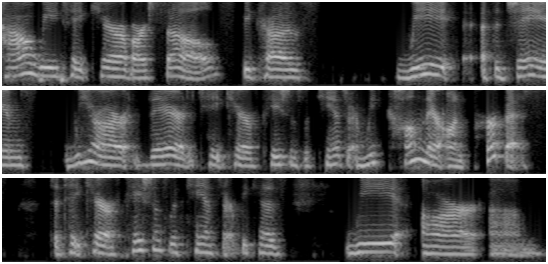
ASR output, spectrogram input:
how we take care of ourselves because we at the James, we are there to take care of patients with cancer and we come there on purpose to take care of patients with cancer because we are um,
